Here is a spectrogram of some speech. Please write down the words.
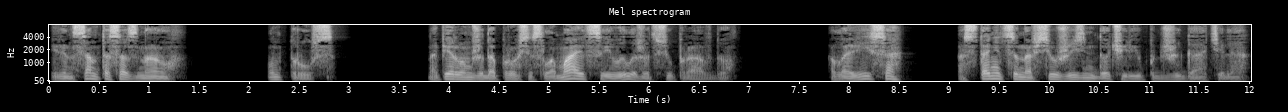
И Винсент осознал, он трус. На первом же допросе сломается и выложит всю правду. А Лависа останется на всю жизнь дочерью поджигателя.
